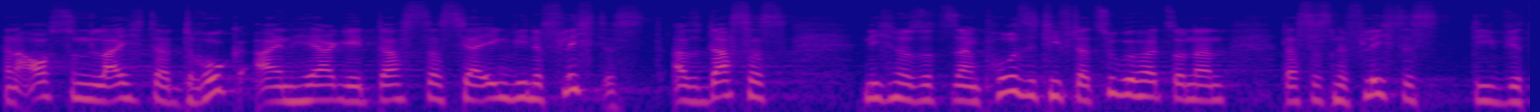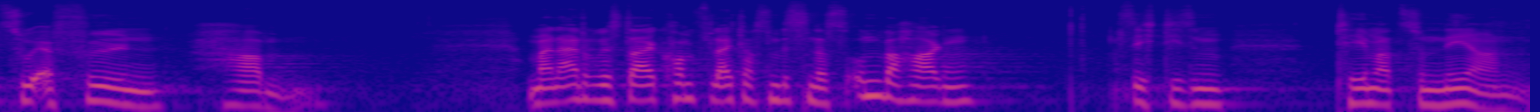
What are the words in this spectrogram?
dann auch so ein leichter Druck einhergeht, dass das ja irgendwie eine Pflicht ist. Also dass das nicht nur sozusagen positiv dazugehört, sondern dass es eine Pflicht ist, die wir zu erfüllen haben. Mein Eindruck ist, daher kommt vielleicht auch so ein bisschen das Unbehagen, sich diesem Thema zu nähern.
